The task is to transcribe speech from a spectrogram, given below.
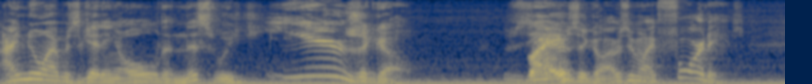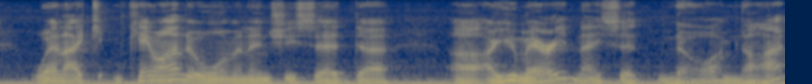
I knew I was getting old, and this was years ago. Was Right. years ago. I was in my 40s when I came on to a woman, and she said, uh, uh, Are you married? And I said, No, I'm not.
